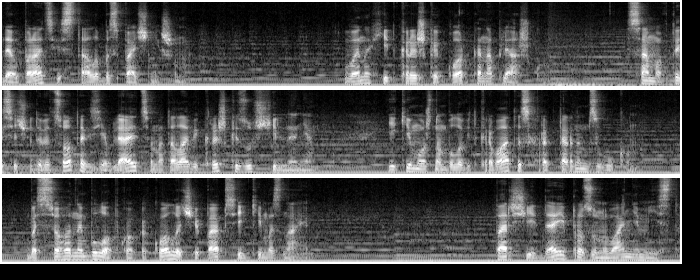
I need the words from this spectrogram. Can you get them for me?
де операції стали безпечнішими. Винахід кришки корка на пляшку. Саме в 1900-х з'являються металеві кришки з ущільненням, які можна було відкривати з характерним звуком. Без цього не було б Кока-Коли чи Пепсі, які ми знаємо. Перші ідеї про зонування міста.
